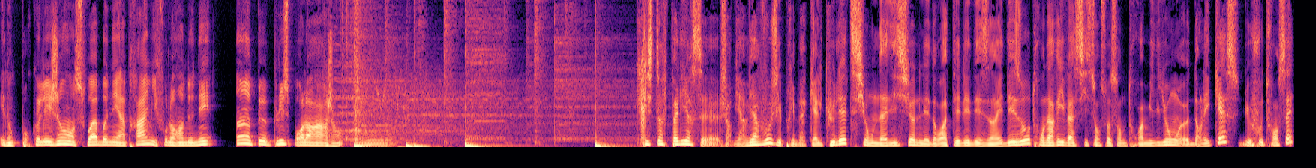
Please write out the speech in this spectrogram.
Et donc, pour que les gens soient abonnés à Prime, il faut leur en donner un peu plus pour leur argent. Christophe Paliers, je reviens vers vous, j'ai pris ma calculette. Si on additionne les droits télé des uns et des autres, on arrive à 663 millions euh, dans les caisses du foot français.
